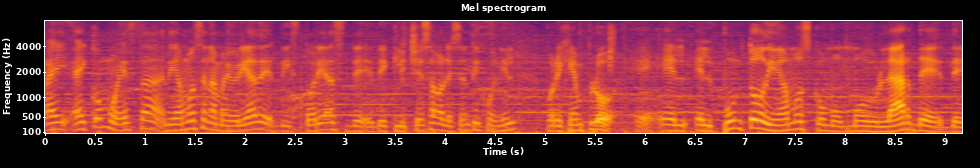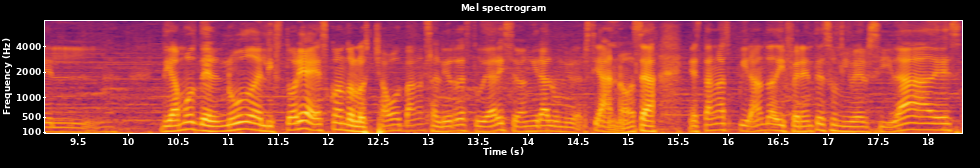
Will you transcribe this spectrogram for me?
Hay, hay como esta, digamos, en la mayoría de, historias de, de, clichés adolescente y juvenil, por ejemplo, eh, el, el punto, digamos, como modular de, del, digamos, del nudo de la historia es cuando los chavos van a salir de estudiar y se van a ir a la universidad, ¿no? O sea, están aspirando a diferentes universidades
